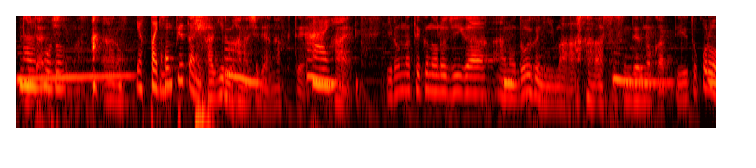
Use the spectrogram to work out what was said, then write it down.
見たりしてます。ああのやっぱり。コンピューターに限る話ではなくて、はい。はい、いろんなテクノロジーがあうん。のどういうふうに今 進んでるのかっていうところう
